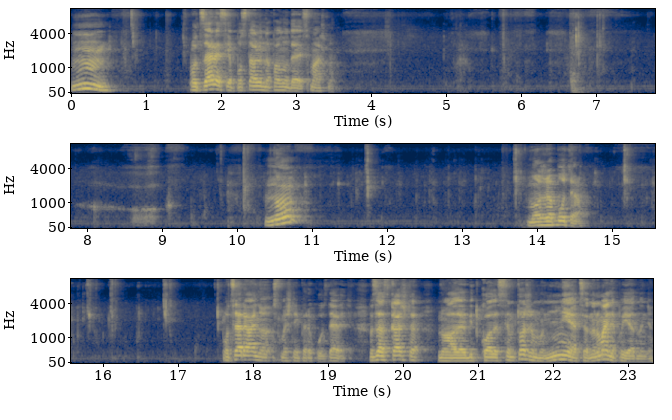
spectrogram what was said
Ммм. От зараз я поставлю, напевно, 9 смачно. Ну. Може бути. Оце реально смачний перекус, 9. Ви зараз скажете, ну але відколи з цим теж Ні, це нормальне поєднання.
